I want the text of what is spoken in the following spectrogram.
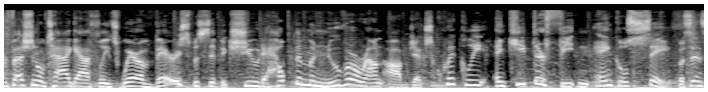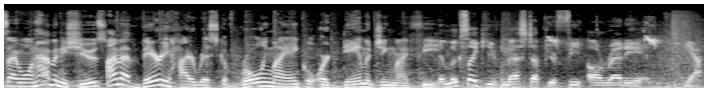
Professional tag athletes wear a very specific shoe to help them maneuver around objects quickly and keep their feet and ankles safe. But since I won't have any shoes, I'm at very high risk of rolling my ankle or damaging my feet. It looks like you've messed up your feet already. Yeah.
